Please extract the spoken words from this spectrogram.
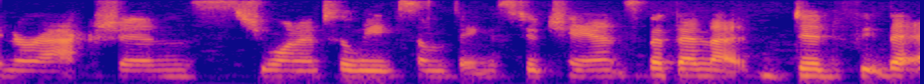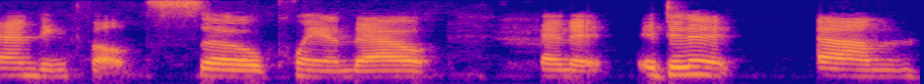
interactions. She wanted to leave some things to chance, but then that did the ending felt so planned out, and it it didn't um,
